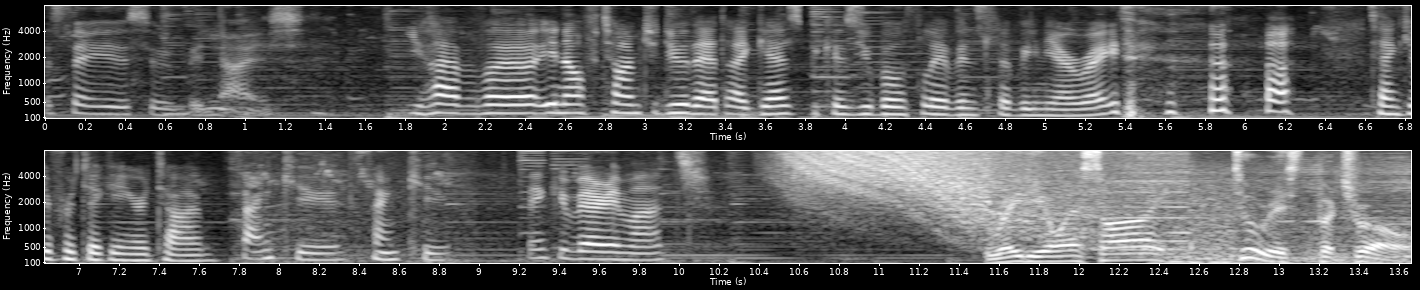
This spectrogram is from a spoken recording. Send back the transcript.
I think this would be nice. You have uh, enough time to do that, I guess, because you both live in Slovenia, right? Thank you for taking your time. Thank you, thank you. Thank you very much. Radio SI Tourist Patrol.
